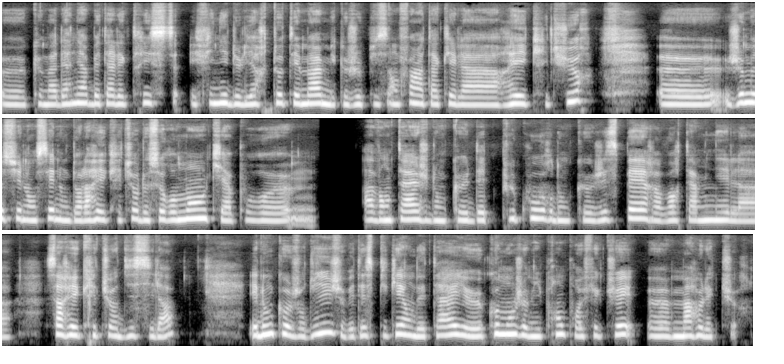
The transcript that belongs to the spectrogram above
euh, que ma dernière bêta lectrice ait fini de lire Totema, mais que je puisse enfin attaquer la réécriture, euh, je me suis lancée dans la réécriture de ce roman qui a pour avantage donc d'être plus court. Donc, j'espère avoir terminé sa réécriture d'ici là. Et donc aujourd'hui, je vais t'expliquer en détail comment je m'y prends pour effectuer ma relecture.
